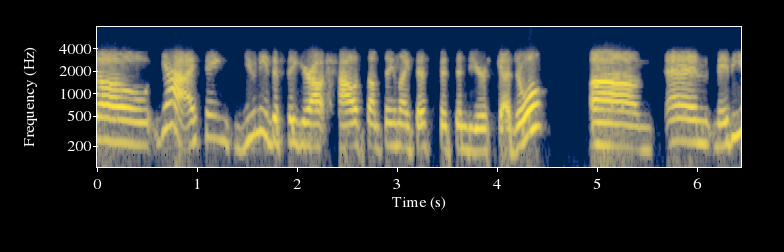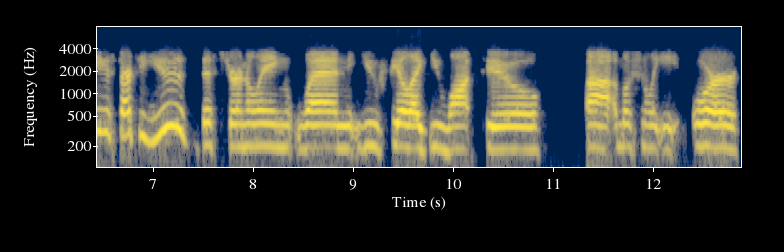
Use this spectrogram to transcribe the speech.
so yeah, I think you need to figure out how something like this fits into your schedule. Um, and maybe you start to use this journaling when you feel like you want to uh, emotionally eat or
